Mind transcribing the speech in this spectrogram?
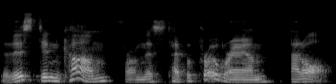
that this didn't come from this type of program at all.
